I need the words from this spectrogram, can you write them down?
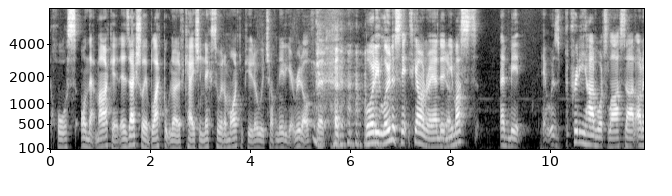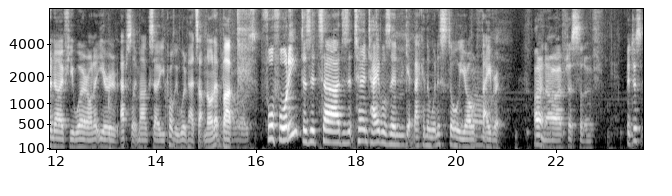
horse on that market, there's actually a black book notification next to it on my computer, which I need to get rid of. But Lordy, Luna Snit's going around, and Yep. you must admit it was pretty hard watch last start. I don't know if you were on it. You're an absolute mug, so you probably would have had something on it. But 440, does it uh, does it turn tables and get back in the winner's stall? Your old Oh. favourite. I don't know. I've just sort of it just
